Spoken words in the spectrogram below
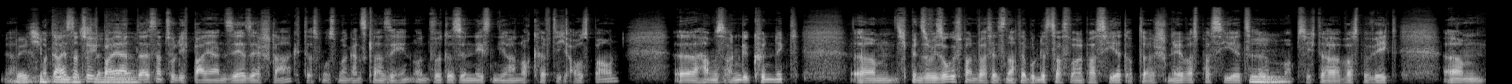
Ja. Und da ist natürlich Bayern, da ist natürlich Bayern sehr, sehr stark. Das muss man ganz klar sehen und wird das in den nächsten Jahren noch kräftig ausbauen. Äh, haben es angekündigt. Ähm, ich bin sowieso gespannt, was jetzt nach der Bundestagswahl passiert, ob da schnell was passiert, mhm. ähm, ob sich da was bewegt. Ähm,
